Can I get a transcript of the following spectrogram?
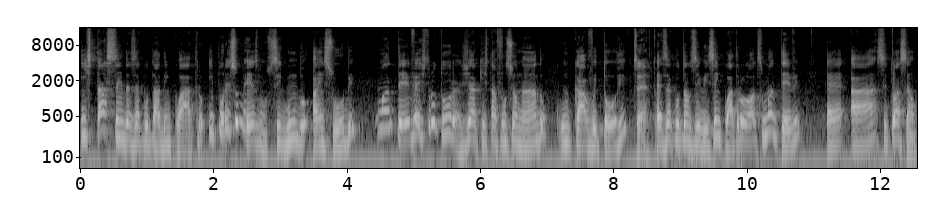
está sendo executado em quatro e por isso mesmo, segundo a Insurb, manteve a estrutura, já que está funcionando com cavo e torre, certo. executando serviço em quatro lotes, manteve é, a situação.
